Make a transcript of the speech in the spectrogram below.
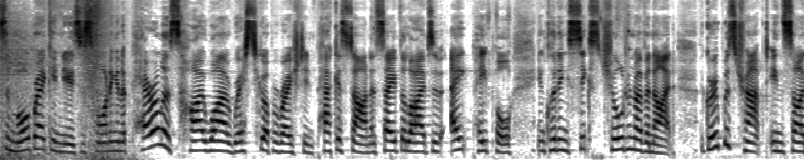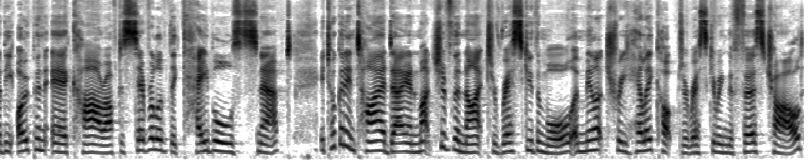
some more breaking news this morning. In a perilous high wire rescue operation in Pakistan has saved the lives of eight people, including six children overnight. The group was trapped inside the open air car after several of the cables snapped. It took an entire day and much of the night to rescue them all. A military helicopter rescuing the first child,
